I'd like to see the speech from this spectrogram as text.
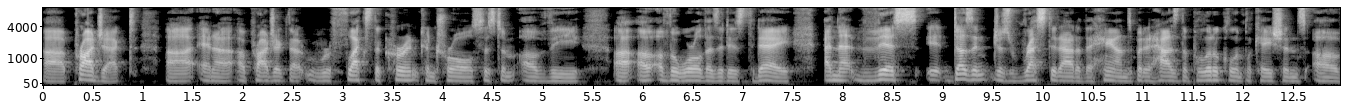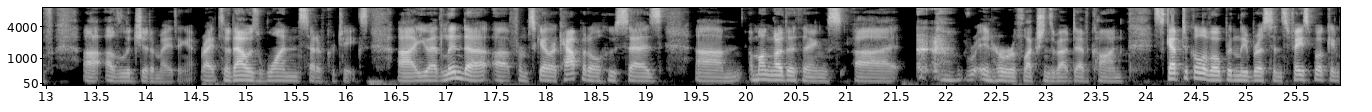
uh, project uh, and a, a, project that reflects the current control system of the uh, of the world as it is today, and that this it doesn't just wrest it out of the hands, but it has the political implications of uh, of legitimizing it. Right. So that was one set of critiques. Uh, you had Linda from Scalar Capital who says, um, among other things, in her reflections about DevCon, skeptical of Open Libra since Facebook and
